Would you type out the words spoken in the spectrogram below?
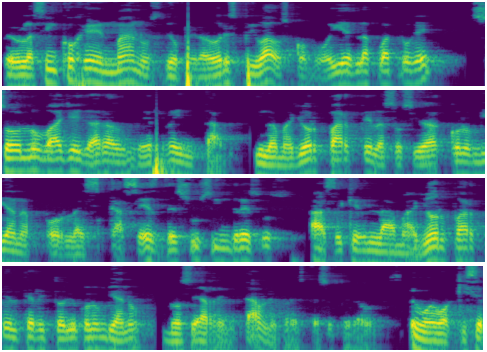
Pero la 5G en manos de operadores privados, como hoy es la 4G, solo va a llegar a donde es rentable. Y la mayor parte de la sociedad colombiana, por la escasez de sus ingresos, hace que la mayor parte del territorio colombiano no sea rentable para estos operadores. Luego aquí se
